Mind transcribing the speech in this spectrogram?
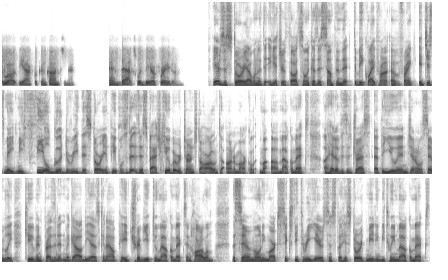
throughout the African continent. And that's what they're afraid of. Here's a story I wanted to get your thoughts on because it's something that, to be quite fr uh, frank, it just made me feel good to read this story in People's Dispatch. Cuba returns to Harlem to honor uh, Malcolm X. Ahead of his address at the UN General Assembly, Cuban President Miguel Diaz Canel paid tribute to Malcolm X in Harlem. The ceremony marks 63 years since the historic meeting between Malcolm X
